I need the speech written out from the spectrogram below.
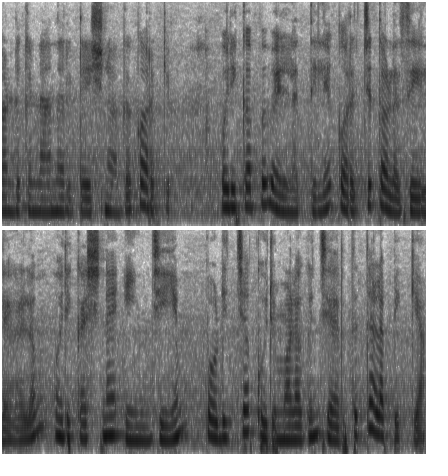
തൊണ്ടയ്ക്കുണ്ടാകുന്ന ഇറിറ്റേഷനും ഒക്കെ കുറയ്ക്കും. ഒരു കപ്പ് വെള്ളത്തിൽ കുറച്ച് തുളസി ഇലകളും ഒരു കഷ്ണം ഇഞ്ചിയും പൊടിച്ച കുരുമുളകും ചേർത്ത് തിളപ്പിക്കുക.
